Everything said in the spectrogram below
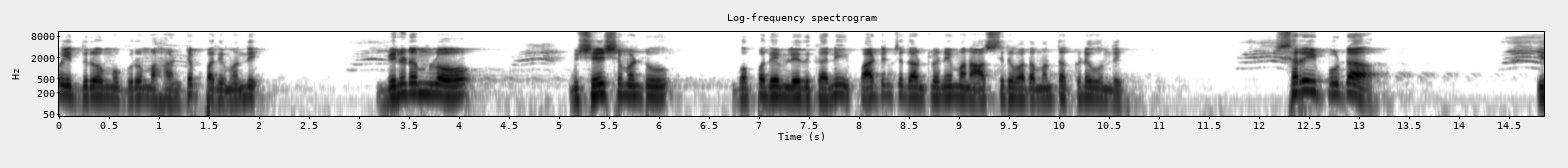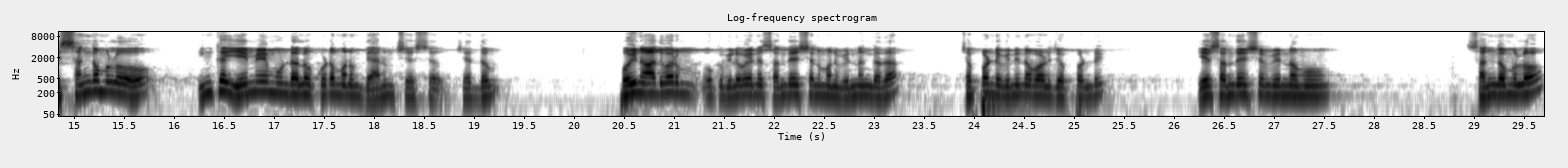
ఓ ఇద్దరు ముగ్గురు మహా అంటే పది మంది. వినడంలో విశేషమంటూ గొప్పదేం లేదు కానీ పాటించే దాంట్లోనే మన ఆశీర్వాదం అంతా అక్కడే ఉంది. సరే ఈ పూట ఈ సంఘంలో ఇంకా ఏమేమి ఉండాలో కూడా మనం ధ్యానం చేసే చేద్దాం. పోయిన ఆదివారం ఒక విలువైన సందేశాన్ని మనం విన్నాం కదా? చెప్పండి వినిన వాళ్ళు చెప్పండి. ఏ సందేశం విన్నాము? సంఘములో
